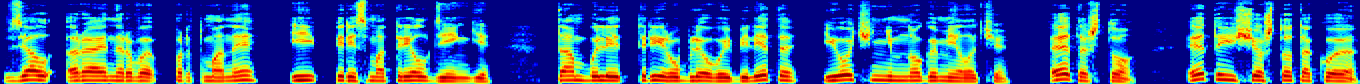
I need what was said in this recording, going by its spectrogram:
взял Райнерова портмоне и пересмотрел деньги. Там были три рублевые билета и очень немного мелочи. «Это что? Это еще что такое?»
